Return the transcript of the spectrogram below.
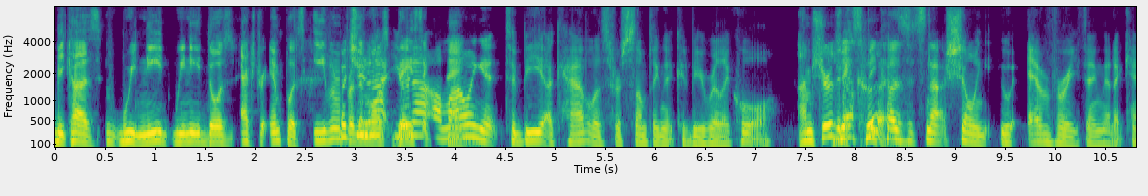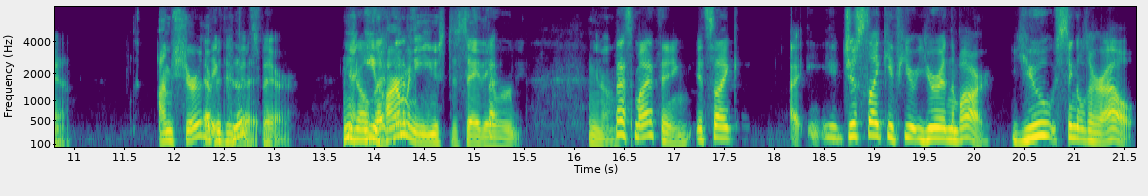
because we need we need those extra inputs even for But the you're most not you're not allowing it to be a catalyst for something that could be really cool. I'm sure that it could. because it's not showing you everything that it can. I'm sure they Everything could. that's there. Yeah, You know, that- eHarmony used to say they that- were, you know, That's my thing. It's like, I, you, just like if you're you're in the bar, you singled her out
